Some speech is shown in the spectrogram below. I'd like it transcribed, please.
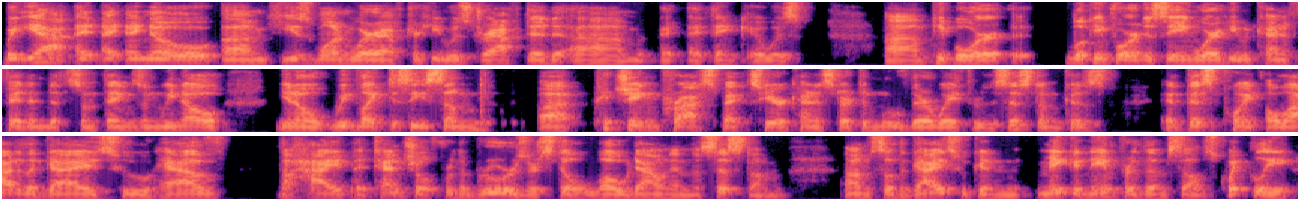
but yeah, I, I know um, he's one where after he was drafted, um, I, I think it was um, people were looking forward to seeing where he would kind of fit into some things, and we know, you know, we'd like to see some uh, pitching prospects here kind of start to move their way through the system because at this point, a lot of the guys who have the high potential for the Brewers are still low down in the system. Um, so the guys who can make a name for themselves quickly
